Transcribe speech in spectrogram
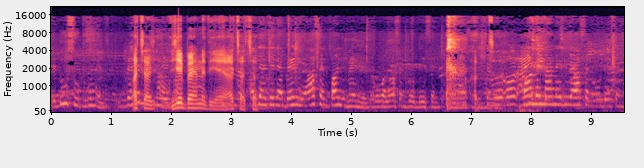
ये दू सूट हुने। बहन अच्छा हैं। ये बहन ने दिए हैं। अच्छा अच्छा। अजा आसन पाँच भेणी वो वाला आसन जो देसन। अच्छा, और मामे नाने भी आसन वो देसन।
